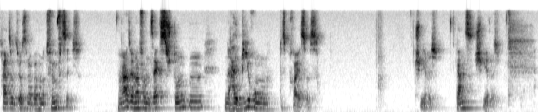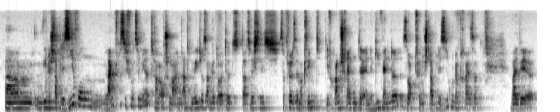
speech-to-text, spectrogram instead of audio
23 Uhr sind wir bei 150. Also innerhalb von sechs Stunden eine Halbierung des Preises. Schwierig, ganz schwierig. Ähm, wie eine Stabilisierung langfristig funktioniert, haben wir auch schon mal in anderen Videos angedeutet. Tatsächlich, so viel es immer klingt, die voranschreitende Energiewende sorgt für eine Stabilisierung der Preise, weil wir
